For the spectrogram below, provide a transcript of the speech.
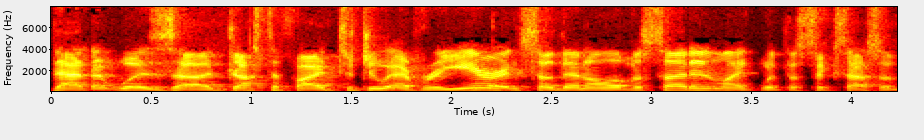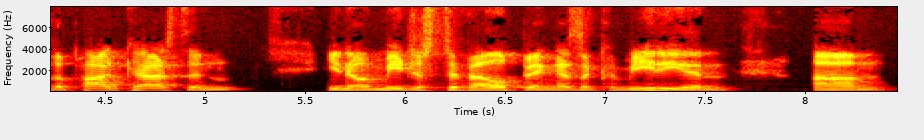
that it was uh, justified to do every year. And so then all of a sudden, like with the success of the podcast, and you know, me just developing as a comedian, um,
